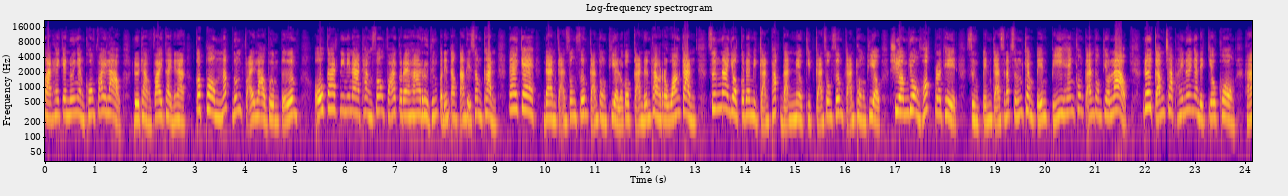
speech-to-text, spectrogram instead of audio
มารถให้แก่หน่วยงานของฝ่ายลาว โดยทางฝ่ายไทยเนี่ยนะก็พร้อมนับนุนฝ่ายลาวเพิ่มเติม โอกาสนี้เนี่ยนะทางสองฝ่ายก็ได้หารือถึงประเด็นต่างๆที่สำคัญ ได้แก่ด้านการส่งเสริมการท่องเที่ยวแล้วก็การเดินทางระหว่างกัน ซึ่งนายกก็ได้มีการพักดันแนวคิดการส่งเสริมการท่องเที่ยว เชื่อมโยงฮอกประเทศ ซึ่งเป็นการสนับสนุนแคมเปญปีแห่งของการท่องเที่ยวลาว โดยกำชับให้หน่วยงานเด็กเกี่ยวข้องหา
